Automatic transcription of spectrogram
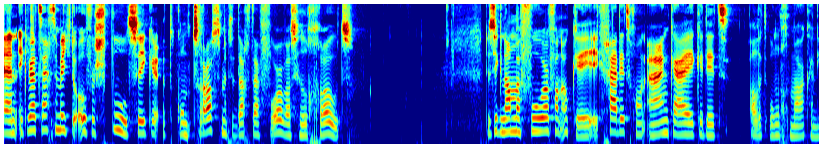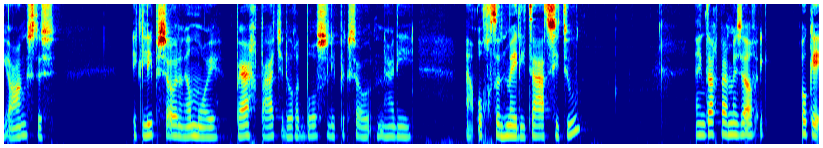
En ik werd echt een beetje overspoeld. Zeker het contrast met de dag daarvoor was heel groot. Dus ik nam me voor van oké, ik ga dit gewoon aankijken. Dit, al het ongemak en die angst. Dus ik liep zo een heel mooi bergpaadje door het bos. Liep ik zo naar die uh, ochtendmeditatie toe. En ik dacht bij mezelf, oké,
